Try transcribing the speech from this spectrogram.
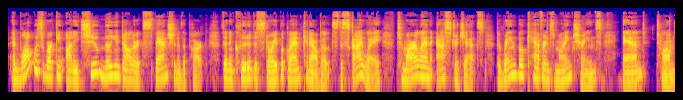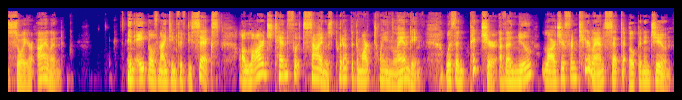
And Walt was working on a $2 million expansion of the park that included the Storybook Land canal boats, the Skyway, Tomorrowland Astrojets, the Rainbow Caverns mine trains, and Tom Sawyer Island. In April of 1956, a large 10 foot sign was put up at the Mark Twain landing with a picture of a new, larger Frontierland set to open in June.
